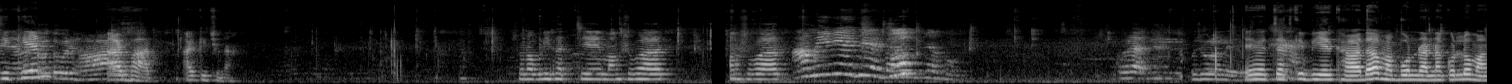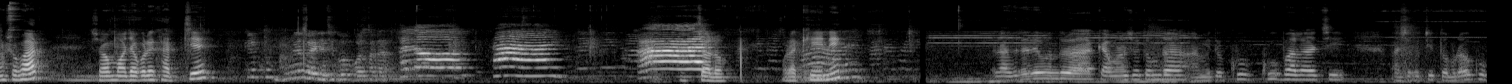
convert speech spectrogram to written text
চিকেন আর ভাত আর কিছু না। সোনাপুরি খাচ্ছে মাংস ভাত মাংস ভাত। আমি এই হচ্ছে আজকে বিয়ের খাওয়া দাওয়া আমার বোন রান্না করল মাংস ভাত সব মজা করে খাচ্ছে। Hello hi. হাই। চলো ওরা খেয়ে নে। রাধে রাধে বন্ধুরা কেমন আছো তোমরা? আমি তো খুব খুব ভালো আছি। আশা করছি তোমরাও খুব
